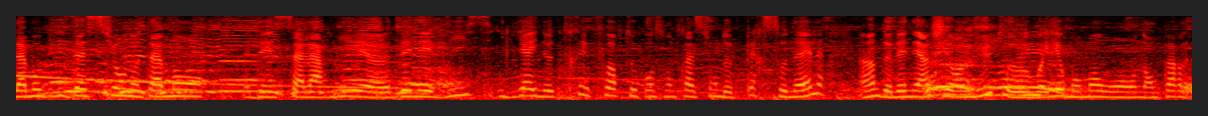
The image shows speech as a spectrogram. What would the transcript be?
la mobilisation, notamment des salariés euh, d'Enedis, il y a une très forte concentration de personnel, hein, de l'énergie en lutte. Vous voyez, au moment où on en parle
